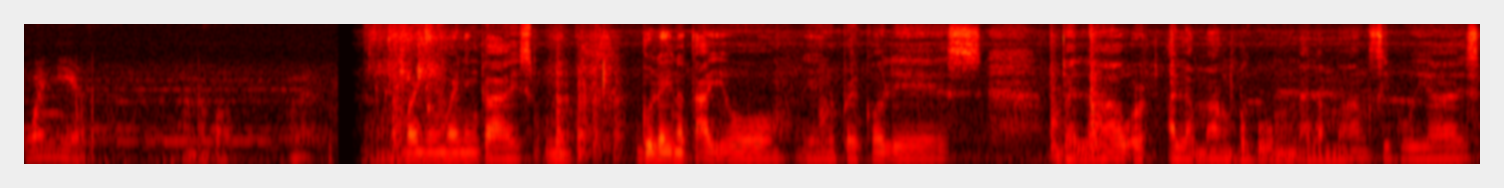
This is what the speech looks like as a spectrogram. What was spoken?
One year. On about. Morning, morning guys. Gulay na tayo. Ayan yung percoles. Balaw or alamang, bagong alamang, sibuyas,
